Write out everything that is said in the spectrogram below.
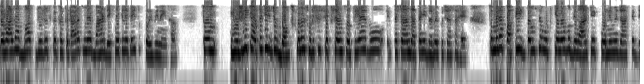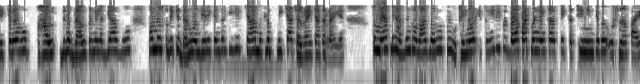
दरवाज़ा बहुत ज़ोर ज़ोर से खटखटा रहा तो मैं बाहर देखने के लिए गई तो कोई भी नहीं था। तो यूजली क्या होता है कि जब डॉग्स को ना थोड़ी सी सिक्स सेंस होती है, वो पहचान जाते हैं कि घर में कुछ ऐसा है। तो मेरा पपी एकदम से उठ के ना, वो दीवार के कोने में जाके देख के ना, वो हाउ ग्राउल करने लग गया, वो, और मैं उसको देख के डरू अंधेरे के अंदर कि ये क्या मतलब ये क्या चल रहा है, क्या कर रहा है तो मैं अपने हस्बैंड को आवाज़ मारू कोई उठे ही ना, और इतनी भी कोई बड़ा अपार्टमेंट नहीं था कि कच्ची नींद के कोई उठ ना पाए।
